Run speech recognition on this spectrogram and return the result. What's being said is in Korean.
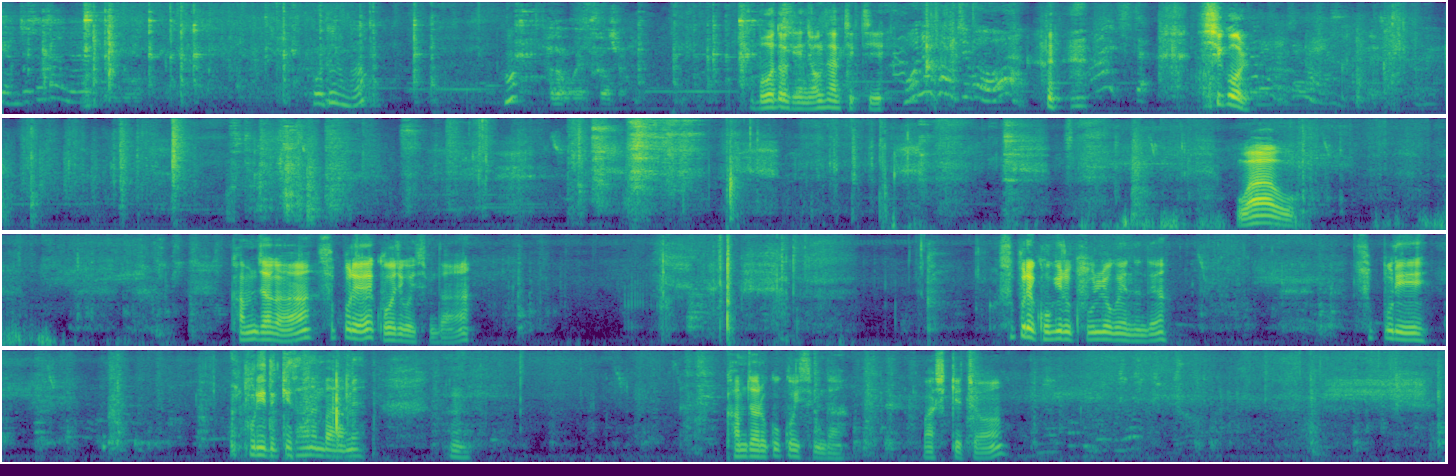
연주 소설은 뭐 드는 거야? 저도 뭐에 풀어줘. 뭐더긴 영상 찍지. 뭔 영상을 찍어? 시골. 와우. 감자가 숯불에 구워지고 있습니다. 숯불에 고기를 구우려고 했는데요. 숯불이 불이 늦게 사는 바람에 음, 감자를 굽고 있습니다. 맛있겠죠?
